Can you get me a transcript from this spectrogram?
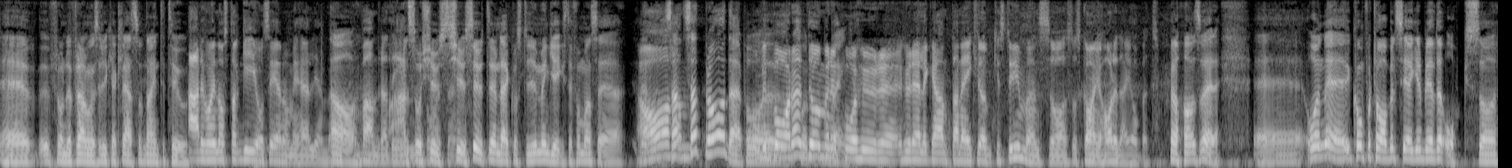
Eh, från den framgångsrika Class of 92. Ja det var ju nostalgi att se dem i helgen. Där ja. vandrade in han såg tjus, tjus ut i den där kostymen Giggs, det får man säga. Ja, satt, han, satt bra där på Om vi bara på, dömer på, på, på hur, hur elegant han är i klubbkostymen så, så ska han ju ha det där jobbet. Ja så är det. Eh, och en eh, komfortabel seger blev det också.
